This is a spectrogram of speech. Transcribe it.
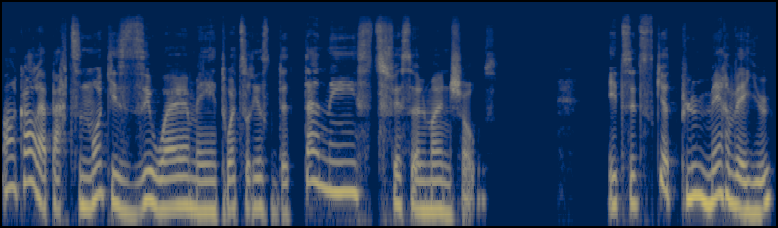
encore la partie de moi qui se dit Ouais, mais toi, tu risques de tanner si tu fais seulement une chose. Et tu sais ce qu'il y a de plus merveilleux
